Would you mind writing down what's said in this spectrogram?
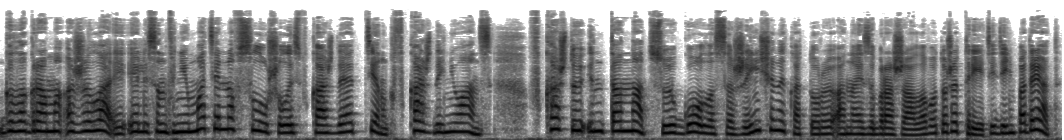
Голограмма ожила, и Эллисон внимательно вслушалась в каждый оттенок, в каждый нюанс, в каждую интонацию голоса женщины, которую она изображала вот уже третий день подряд.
